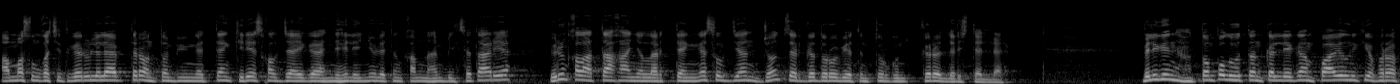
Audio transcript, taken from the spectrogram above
амма сулға четігер үлеләбіттір, онтон бүйінгеттен керес қалжайыға нехелене үлетін қамнағын білсе тария, үрін қалатта қанялар тәңге сылдиян Джон Серге Доробиятын тұрғын көрөлдер істелдер. Томполуғыттан коллегам Павел Никифоров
